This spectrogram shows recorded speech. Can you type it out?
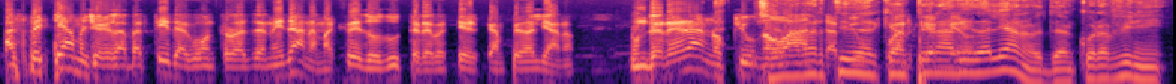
aspettiamoci che la partita contro la Sanitana, ma credo tutte le partite del campionato italiano, non dureranno più C'è 90 la partita del campionato minuto. italiano ed è ancora finita.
